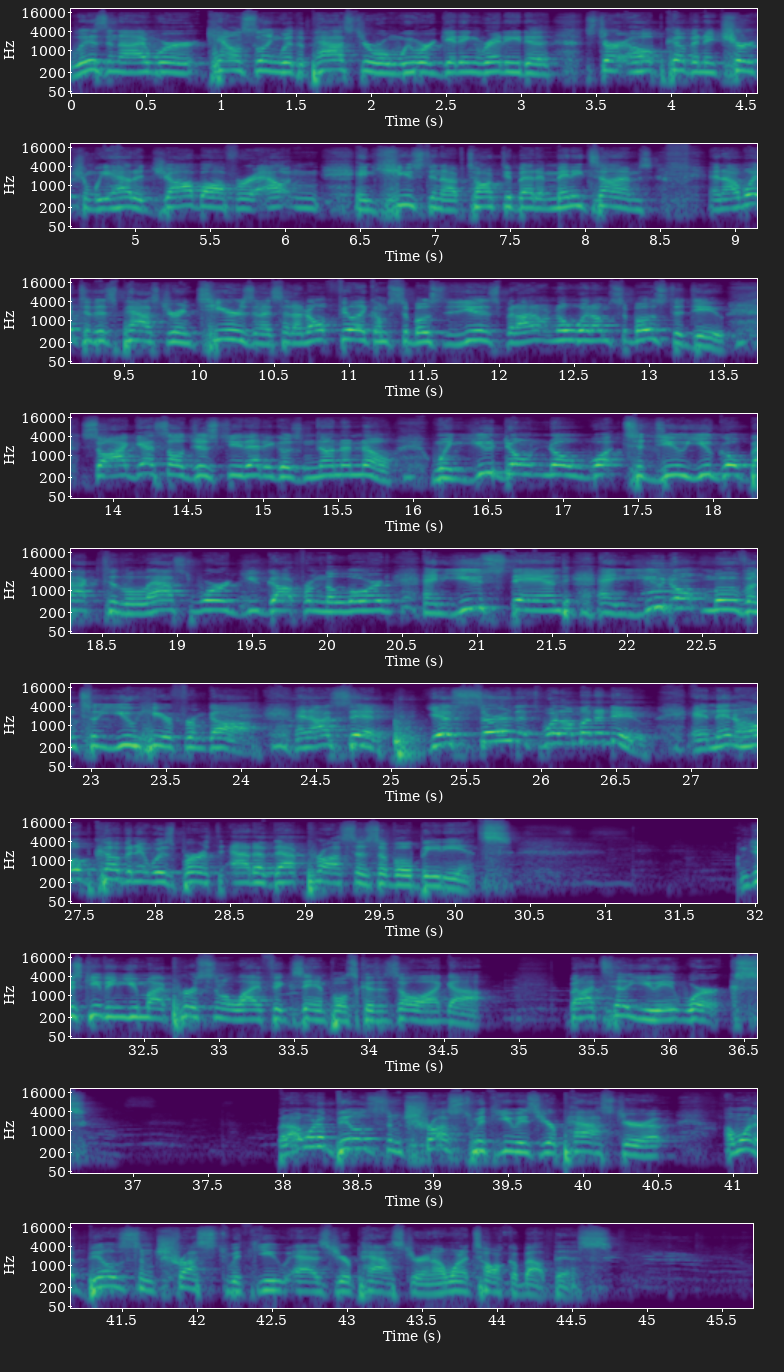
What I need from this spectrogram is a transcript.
Liz and I were counseling with a pastor when we were getting ready to start Hope Covenant Church, and we had a job offer out in, in Houston. I've talked about it many times. And I went to this pastor in tears and I said, I don't feel like I'm supposed to do this, but I don't know what I'm supposed to do. So I guess I'll just do that. He goes, No, no, no. When you don't know what to do, you go back to the last word you got from the Lord and you stand and you don't move until you hear from God. And I said, Yes, sir, that's what I'm going to do. And then Hope Covenant was birthed out of that process of obedience obedience. I'm just giving you my personal life examples because it's all I got. But I tell you, it works. But I want to build some trust with you as your pastor. I want to build some trust with you as your pastor, and I want to talk about this.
